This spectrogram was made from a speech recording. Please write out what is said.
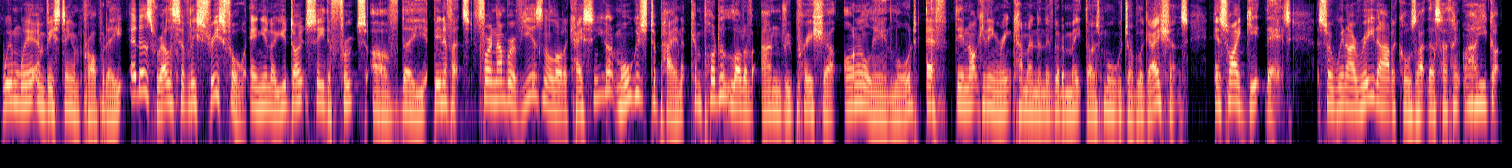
when we're investing in property, it is relatively stressful. And, you know, you don't see the fruits of the benefits for a number of years in a lot of cases. And you've got mortgage to pay, and it can put a lot of undue pressure on a landlord if they're not getting rent come in and they've got to meet those mortgage obligations. And so I get that. So when I read articles like this, I think, well, you got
